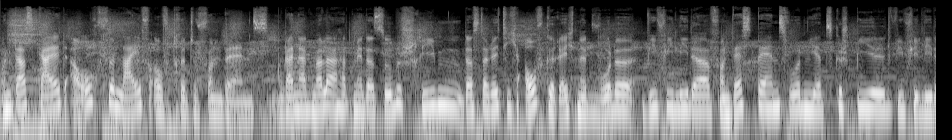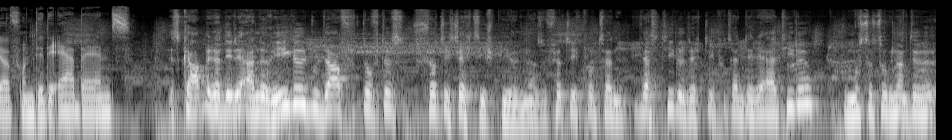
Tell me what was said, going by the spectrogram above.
Und das galt auch für Live-Auftritte von Bands. Reinhard Möller hat mir das so beschrieben, dass da richtig aufgerechnet wurde, wie viele Lieder von Westbands wurden jetzt gespielt, wie viele Lieder von DDR-Bands. Es gab in der DDR eine Regel, du darf, durftest 40-60 spielen. Also 40% Westtitel, 60% DDR-Titel. Du musstest sogenannte,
